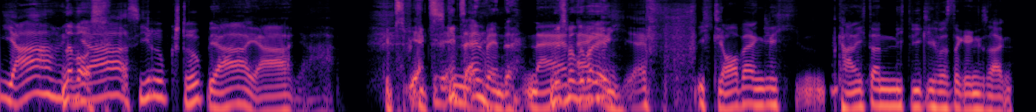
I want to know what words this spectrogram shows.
ja, Na was? ja, Sirup, Gestrupp, ja, ja, ja. gibt's, gibt's, gibt's Einwände? Nein, Müssen wir drüber reden. äh, ich glaube eigentlich, kann ich dann nicht wirklich was dagegen sagen.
